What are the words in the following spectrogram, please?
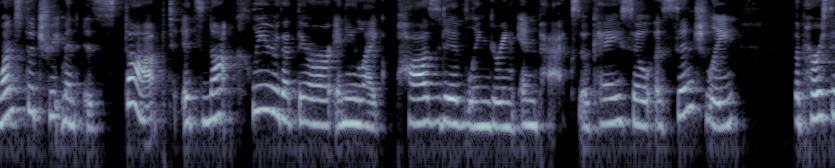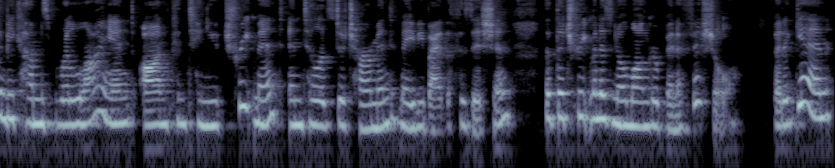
once the treatment is stopped, it's not clear that there are any like positive lingering impacts, okay? So essentially, the person becomes reliant on continued treatment until it's determined, maybe by the physician, that the treatment is no longer beneficial. But again,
